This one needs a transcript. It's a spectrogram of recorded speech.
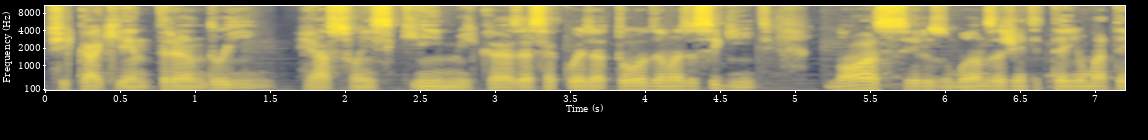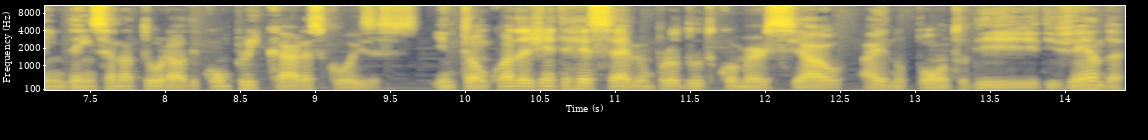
ficar aqui entrando em reações químicas, essa coisa toda, mas é o seguinte, nós seres humanos a gente tem uma tendência natural de complicar as coisas. Então, quando a gente recebe um produto comercial aí no ponto de, de venda,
